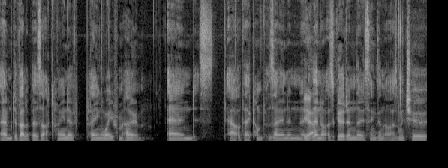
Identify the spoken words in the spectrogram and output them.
um, developers are kind of playing away from home and out of their comfort zone and yeah. they're not as good and those things are not as mature.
